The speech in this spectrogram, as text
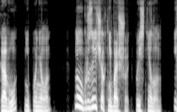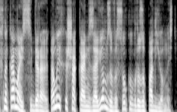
«Кого?» — не понял он. «Ну, грузовичок небольшой», — пояснил он. «Их на КамАЗе собирают, а мы их и шаками зовем за высокую грузоподъемность.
